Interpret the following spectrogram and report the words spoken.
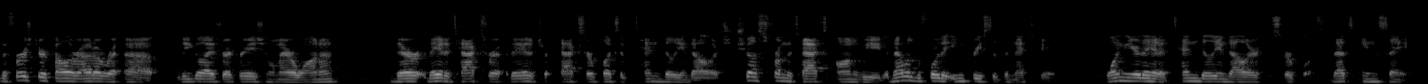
the first year Colorado uh, legalized recreational marijuana, there they had a tax re- they had a tr- tax surplus of ten billion dollars just from the tax on weed, and that was before they increased it the next year. One year they had a ten billion dollar surplus. That's insane.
